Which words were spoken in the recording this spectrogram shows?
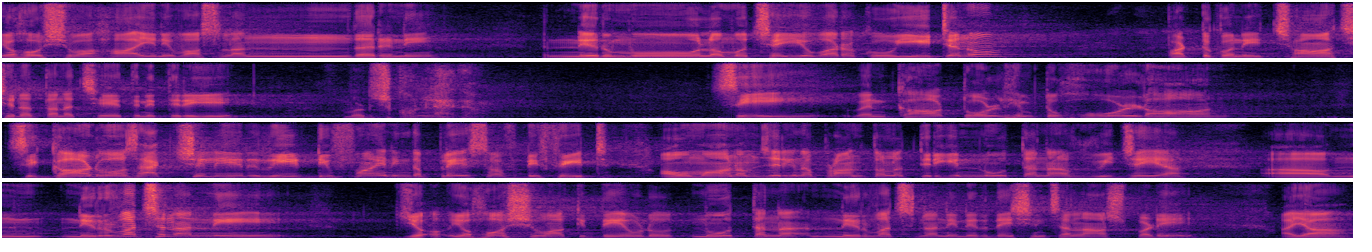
యహోశివ హాయి నివాసులందరినీ నిర్మూలము చెయ్యి వరకు ఈటను పట్టుకొని చాచిన తన చేతిని తిరిగి ముడుచుకోలేదు see when God told him to hold on see God was actually redefining the place of defeat అవమానం జరిగిన ప్రాంతంలో తిరిగి నూతన విజయ నిర్వచనాన్ని యహోశివాకి దేవుడు నూతన నిర్వచనాన్ని నిర్దేశించాలని ఆశపడి అయ్యా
